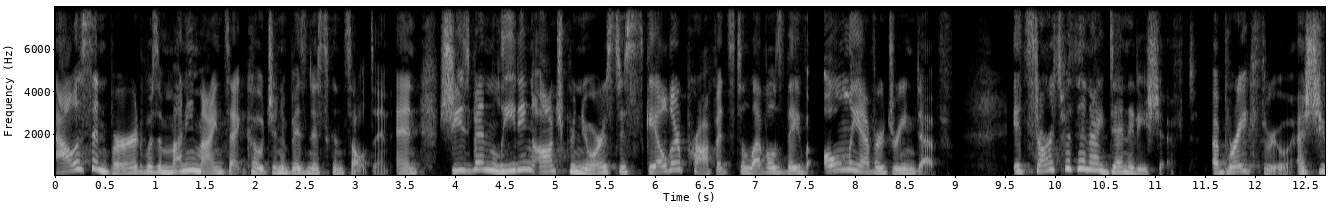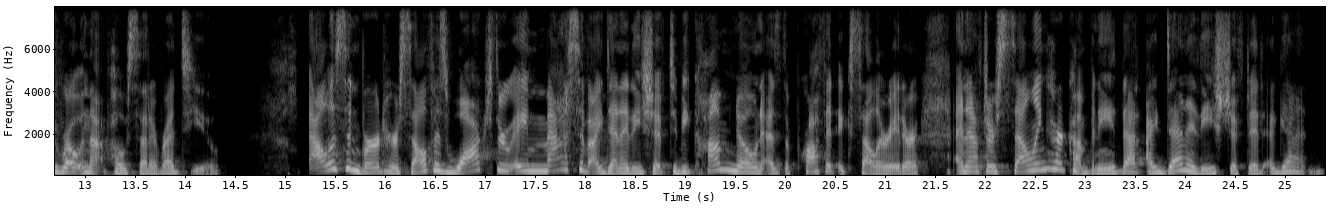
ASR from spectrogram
Allyson Byrd was a money mindset coach and a business consultant, and she's been leading entrepreneurs to scale their profits to levels they've only ever dreamed of. It starts with an identity shift, a breakthrough, as she wrote in that post that I read to you. Allyson Byrd herself has walked through a massive identity shift to become known as the Profit Accelerator. And after selling her company, that identity shifted again.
